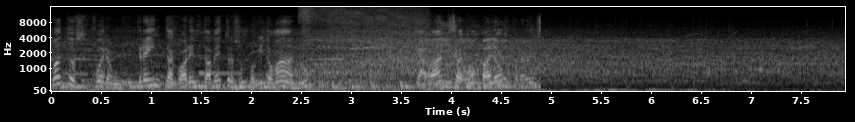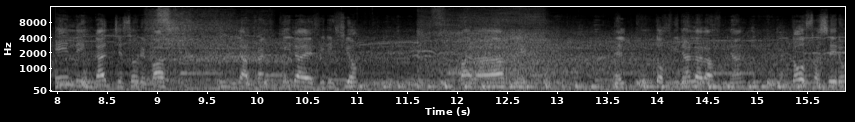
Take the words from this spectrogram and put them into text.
¿Cuántos fueron? 30, 40 metros, un poquito más, ¿no? Que avanza con balón. El enganche sobre Paz y la tranquila definición para darle el punto final a la final. 2 a 0.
